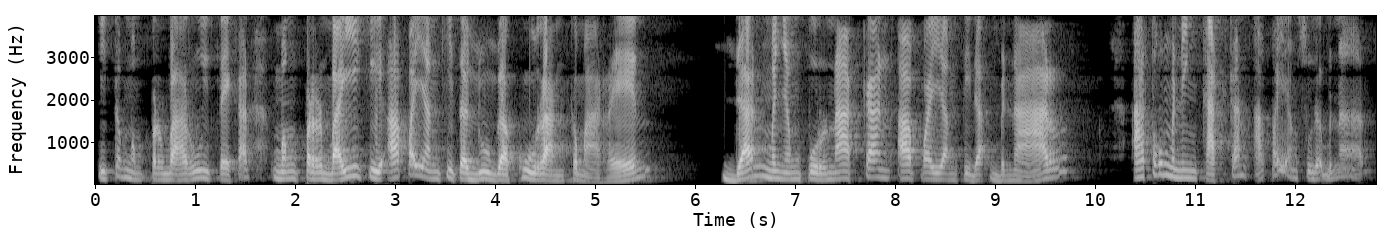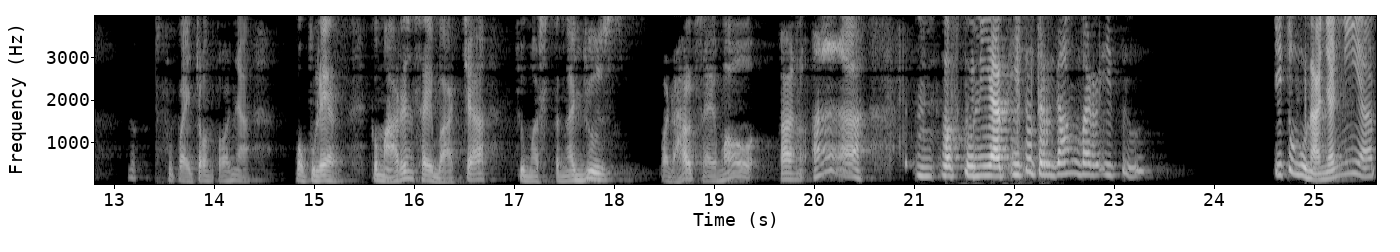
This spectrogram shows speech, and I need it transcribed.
Kita memperbarui tekad, memperbaiki apa yang kita duga kurang kemarin, dan menyempurnakan apa yang tidak benar atau meningkatkan apa yang sudah benar. Supaya contohnya populer. Kemarin saya baca cuma setengah juz. Padahal saya mau ah, waktu niat itu tergambar itu. Itu gunanya niat.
